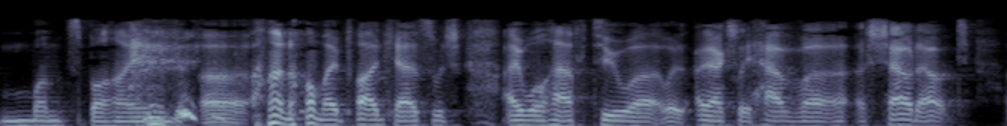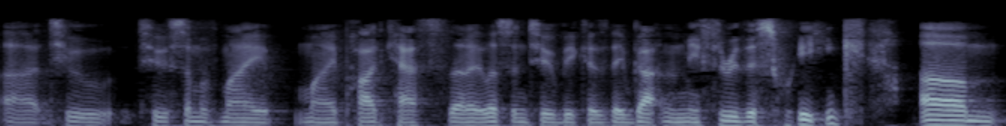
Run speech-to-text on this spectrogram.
months behind uh, on all my podcasts, which I will have to. Uh, I actually have a, a shout out uh, to to some of my my podcasts that I listen to because they've gotten me through this week. Um,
